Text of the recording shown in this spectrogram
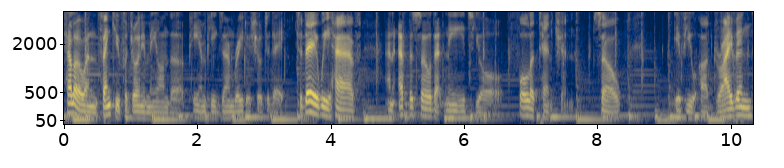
Hello, and thank you for joining me on the PMP Exam Radio Show today. Today, we have an episode that needs your full attention. So, if you are driving,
